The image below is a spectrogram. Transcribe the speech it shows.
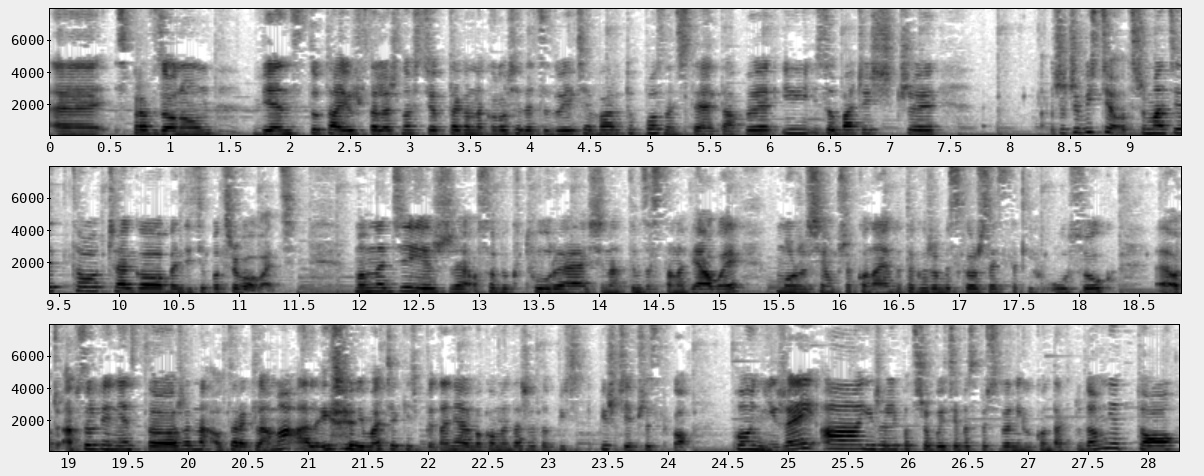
e, sprawdzoną, więc tutaj już w zależności od tego, na kogo się decydujecie, warto poznać te etapy i zobaczyć, czy rzeczywiście otrzymacie to, czego będziecie potrzebować. Mam nadzieję, że osoby, które się nad tym zastanawiały, może się przekonają do tego, żeby skorzystać z takich usług. E, absolutnie nie jest to żadna autoreklama, ale jeżeli macie jakieś pytania albo komentarze, to pisz, piszcie wszystko poniżej, a jeżeli potrzebujecie bezpośredniego kontaktu do mnie, to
